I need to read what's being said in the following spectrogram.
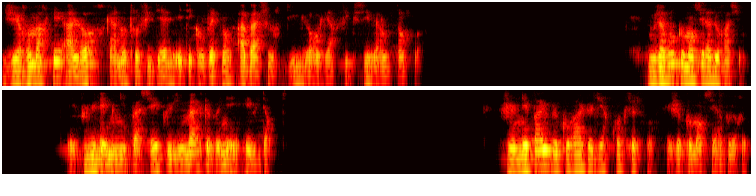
J'ai remarqué alors qu'un autre fidèle était complètement abasourdi, le regard fixé vers l'ostensoir. Nous avons commencé l'adoration, et plus les minutes passaient, plus l'image devenait évidente. Je n'ai pas eu le courage de dire quoi que ce soit, et je commençais à pleurer.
